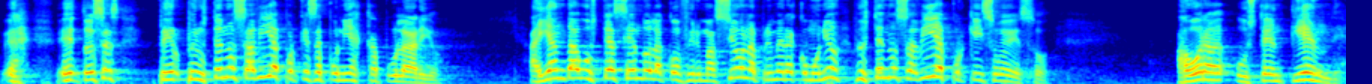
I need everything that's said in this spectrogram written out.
Entonces, pero usted no sabía por qué se ponía escapulario. Ahí andaba usted haciendo la confirmación, la primera comunión, pero usted no sabía por qué hizo eso. Ahora usted entiende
